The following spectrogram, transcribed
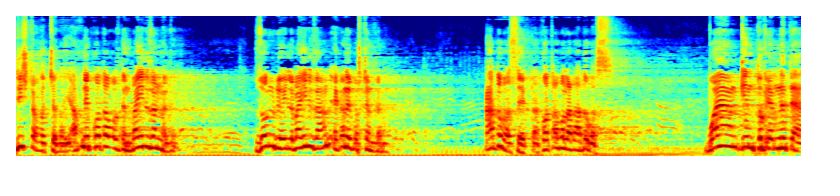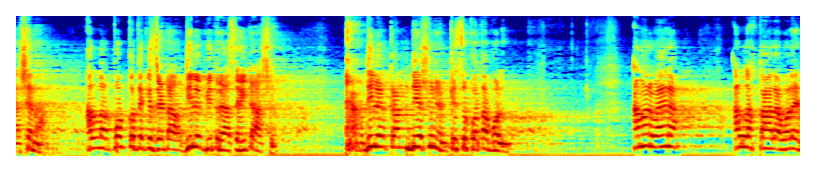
ডিস্টার্ব হচ্ছে ভাই। আপনি কথা বলতেন, বাইরে যান না কেন? জরুরি হইলে বাইরে যান, এখানে বসছেন কেন? আদব আছে একটা, কথা বলার আদব আছে। বয়ান কিন্তু এমনিতে আসে না। আল্লাহর পক্ষ থেকে যেটা দিলের ভিতরে আছে, এটা আসে। দিলের কান দিয়ে শুনেন, কিছু কথা বলেন। আমার ভাইরা আল্লাহ তাআলা বলেন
